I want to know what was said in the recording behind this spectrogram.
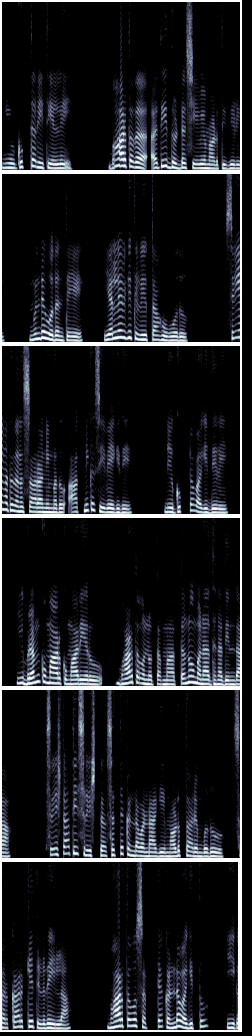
ನೀವು ಗುಪ್ತ ರೀತಿಯಲ್ಲಿ ಭಾರತದ ಅತಿ ದೊಡ್ಡ ಸೇವೆ ಮಾಡುತ್ತಿದ್ದೀರಿ. ಮುಂದೆ ಹೋದಂತೆ ಎಲ್ಲರಿಗೂ ತಿಳಿಯುತ್ತಾ ಹೋಗುವುದು. ಶ್ರೀಮತದನುಸಾರ ನಿಮ್ಮದು ಆತ್ಮಿಕ ಸೇವೆಯಾಗಿದೆ. ನೀವು ಗುಪ್ತವಾಗಿದ್ದೀರಿ. ಈ ಬ್ರಹ್ಮಕುಮಾರ್ ಕುಮಾರಿಯರು ಭಾರತವನ್ನು ತಮ್ಮ ತನು ಮನಧನದಿಂದ ಶ್ರೇಷ್ಠಾತಿ ಶ್ರೇಷ್ಠ ಸತ್ಯಖಂಡವನ್ನಾಗಿ ಮಾಡುತ್ತಾರೆಂಬುದು ಸರ್ಕಾರಕ್ಕೆ ತಿಳಿದೇ ಇಲ್ಲ. ಭಾರತವು ಸತ್ಯಖಂಡವಾಗಿತ್ತು, ಈಗ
